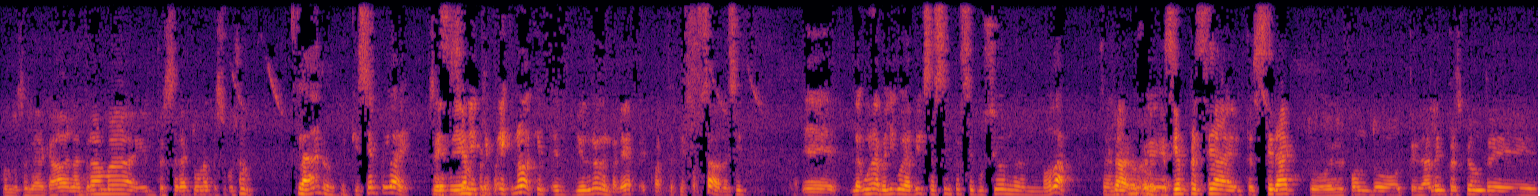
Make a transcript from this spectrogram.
Cuando se le acaba la trama, el tercer acto es una persecución. Claro, Es que siempre la hay. Sí, Es- es- siempre. es que- es que no, es que eh, yo creo que en realidad es parte de forzado. Es decir, eh, una película Pixar sin persecución eh, no da. Claro, pero que siempre sea el tercer acto, en el fondo te da la impresión de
